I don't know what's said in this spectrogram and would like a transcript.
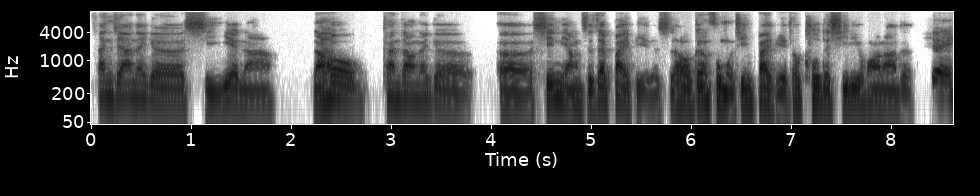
参加那个喜宴啊，然后看到那个、嗯、呃新娘子在拜别的时候，跟父母亲拜别都哭得稀里哗啦的。对。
